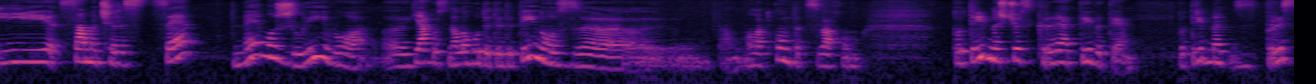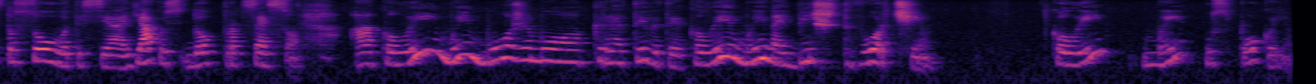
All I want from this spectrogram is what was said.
І саме через це неможливо е, якось налагодити дитину з е, там, молотком та цвахом. Потрібно щось креативити, потрібно пристосовуватися якось до процесу. А коли ми можемо креативити, коли ми найбільш творчі, коли ми у спокою,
